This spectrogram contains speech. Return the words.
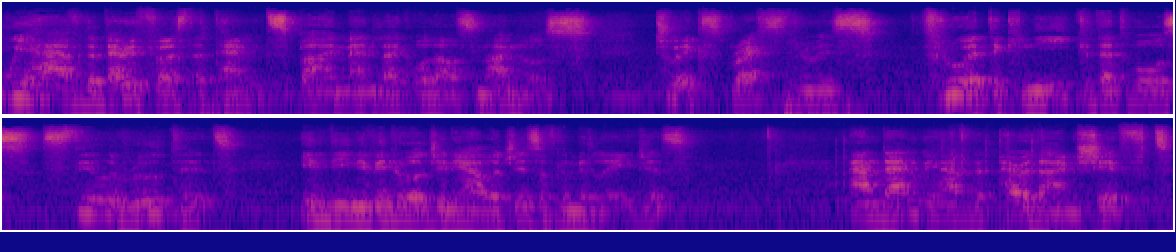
We have the very first attempts by men like Olaus Magnus to express through, his, through a technique that was still rooted in the individual genealogies of the Middle Ages. And then we have the paradigm shift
